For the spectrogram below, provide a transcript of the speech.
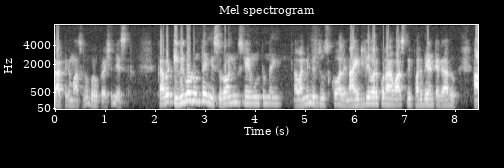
కార్తీక మాసంలో గృహప్రవేశం చేశారు. కాబట్టి ఇవి కూడా ఉంటాయి. మీ సరౌండింగ్స్లో ఏముంటున్నాయి? అవన్నీ మీరు చూసుకోవాలి. నా ఇంటి వరకు నా వాస్తు పరిధి అంటే కాదు. ఆ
